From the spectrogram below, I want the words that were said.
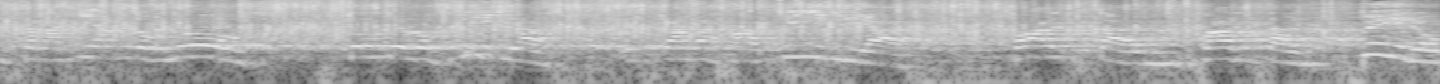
extrañándolos todos los días en cada familia. Faltan, faltan, pero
